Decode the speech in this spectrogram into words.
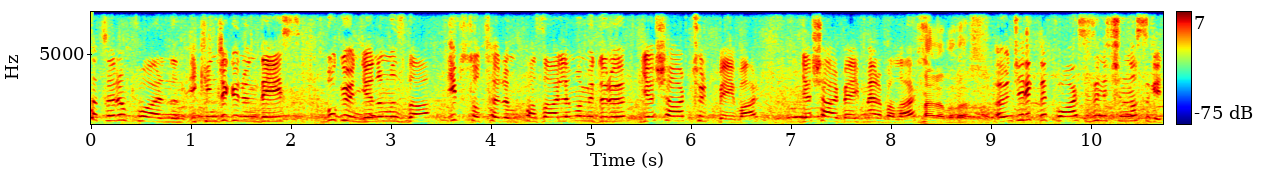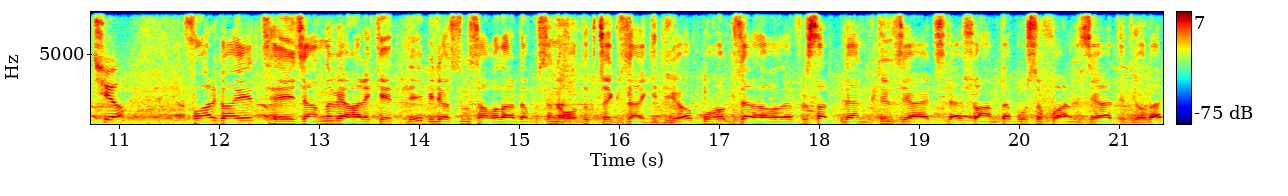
Bursa Tarım Fuarı'nın ikinci günündeyiz. Bugün yanımızda İpso Tarım Pazarlama Müdürü Yaşar Türk Bey var. Yaşar Bey merhabalar. Merhabalar. Öncelikle fuar sizin için nasıl geçiyor? Fuar gayet heyecanlı ve hareketli. Biliyorsunuz havalar da bu sene oldukça güzel gidiyor. Bu güzel havaları fırsat bilen bütün ziyaretçiler şu anda Bursa Fuarı'nı ziyaret ediyorlar.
